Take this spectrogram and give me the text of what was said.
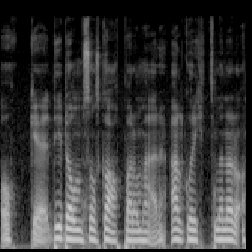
och eh, det är de som skapar de här algoritmerna då.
